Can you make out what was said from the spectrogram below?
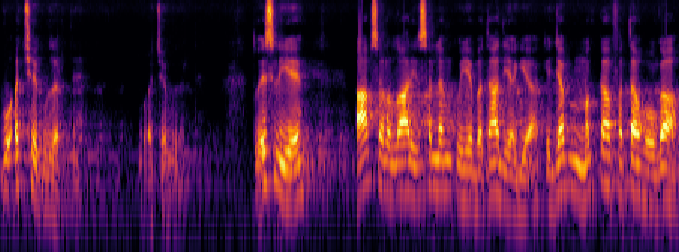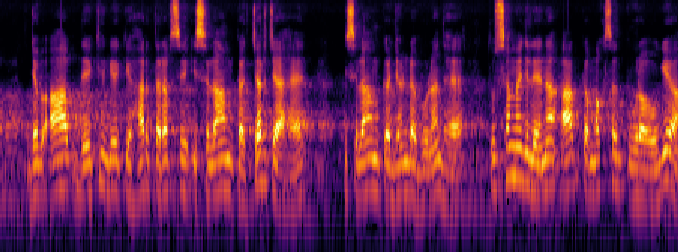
وہ اچھے گزرتے ہیں۔ وہ اچھے گزرتے ہیں۔ تو اس لیے آپ صلی اللہ علیہ وسلم کو یہ بتا دیا گیا کہ جب مکہ فتح ہوگا، جب آپ دیکھیں گے کہ ہر طرف سے اسلام کا چرچا ہے، اسلام کا جھنڈا بلند ہے، تو سمجھ لینا آپ کا مقصد پورا ہو گیا۔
